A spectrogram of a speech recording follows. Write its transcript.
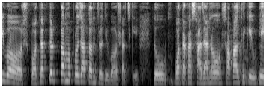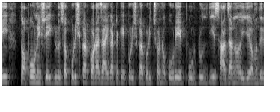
দিবস, পঁচাত্তরতম প্রজাতন্ত্র দিবস আজকে। তো পতাকা সাজানো, সকাল থেকে উঠেই তপন এসে এইগুলো সব পরিষ্কার করা, জায়গাটাকে পরিষ্কার পরিচ্ছন্ন করে ফুল টুল দিয়ে সাজানো, এই যে আমাদের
